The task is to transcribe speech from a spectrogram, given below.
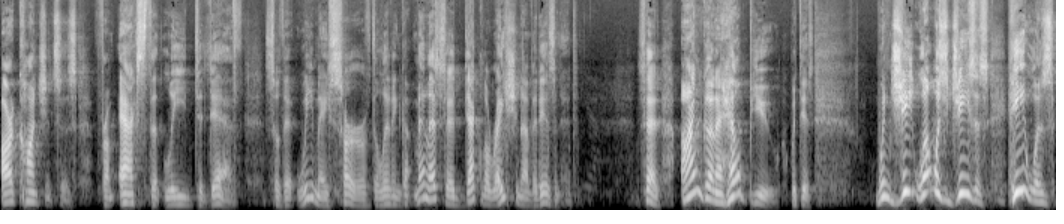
our consciences from acts that lead to death so that we may serve the living God? Man, that's a declaration of it, isn't it? Said, I'm going to help you with this. When what was Jesus? He was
